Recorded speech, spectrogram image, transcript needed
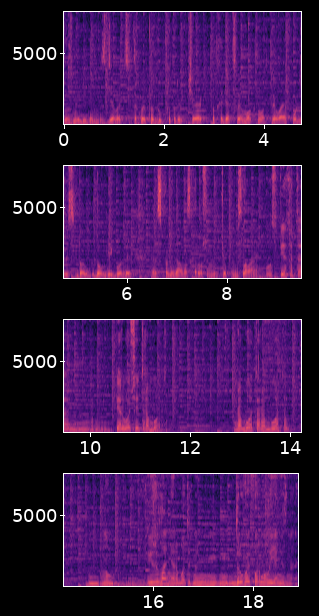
должны людям сделать такой продукт, который человек, подходя к своему окну, открывая, пользуясь дол- долгие годы, э, вспоминал нас хорошими, теплыми словами. Успех это в первую очередь работа. Работа, работа, ну и желание работать. Ну, другой формулы я не знаю.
